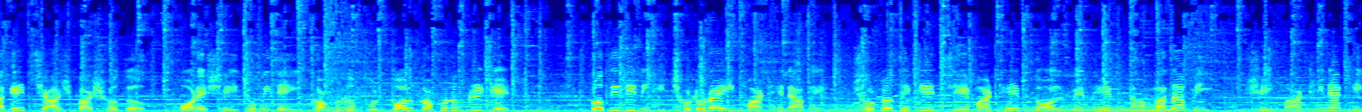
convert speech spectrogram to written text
আগে চাষবাস হতো, পরে সেই জমিতেই কখনো ফুটবল, কখনো ক্রিকেট। প্রতিদিনই ছোটরা এই মাঠে নামে। ছোট থেকে যে মাঠে দল বেঁধে দাপাদাপি, সেই মাঠই নাকি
